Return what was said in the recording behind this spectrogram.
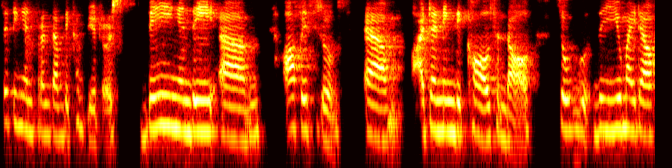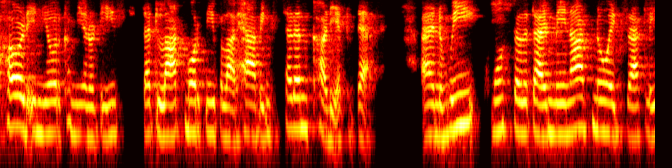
sitting in front of the computers, being in the um, office rooms, um, attending the calls and all. So the, you might have heard in your communities that a lot more people are having sudden cardiac death. And we most of the time may not know exactly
